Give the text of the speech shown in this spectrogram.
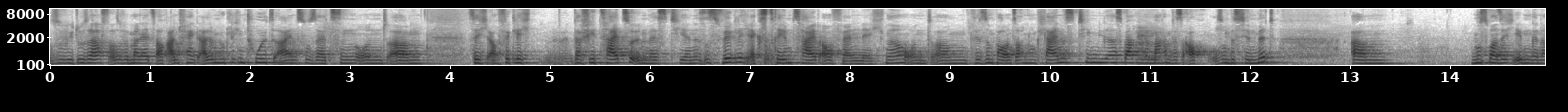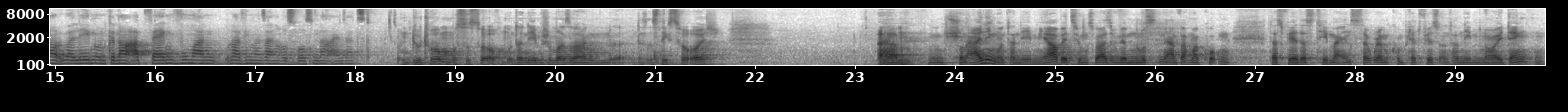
so wie du sagst, also wenn man jetzt auch anfängt, alle möglichen Tools einzusetzen und ähm, sich auch wirklich da viel Zeit zu investieren. Es ist wirklich extrem zeitaufwendig. Ne? Und ähm, wir sind bei uns auch nur ein kleines Team, die das machen. Wir machen das auch so ein bisschen mit. Ähm, muss man sich eben genau überlegen und genau abwägen, wo man oder wie man seine Ressourcen da einsetzt. Und du, Tom, musstest du auch im Unternehmen schon mal sagen, das ist nichts für euch? Ähm, schon einigen Unternehmen, ja, beziehungsweise wir mussten einfach mal gucken, dass wir das Thema Instagram komplett fürs Unternehmen neu denken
